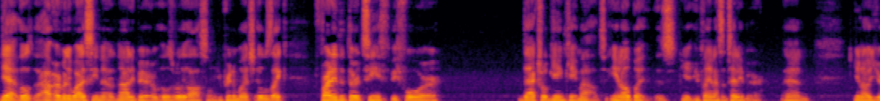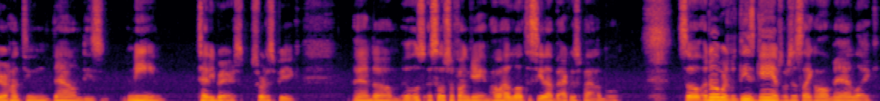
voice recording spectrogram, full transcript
yeah, I really want to see Naughty Bear. It was really awesome. You pretty much it was like Friday the Thirteenth before the actual game came out, you know. But you're playing as a teddy bear, and you know you're hunting down these mean teddy bears, so to speak. And um, it was such a fun game. I would love to see that backwards compatible. So in other words, with these games, I'm just like, oh man, like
